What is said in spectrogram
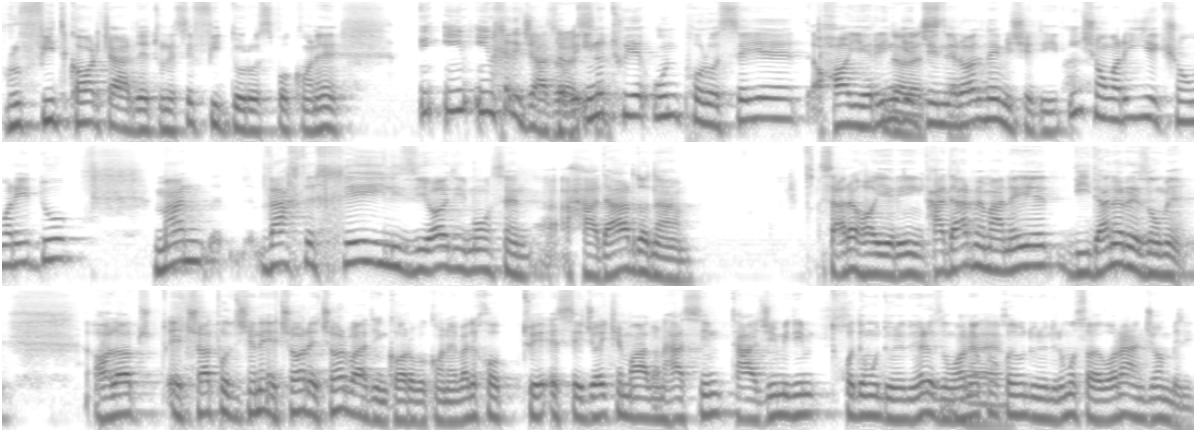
رو feed کار کرده تونسته feed درست بکنه این این خیلی جذابه. اینو توی اون پروسه hiring general نمیشه دید این شماره یک شماره دو من وقت خیلی زیادی محسن هدر دادم سر hiring. هدر به معنی دیدن رزومه. حالا HR position HR HR باید این کارو بکنه ولی خب توی stage ایی که ما الان هستیم ترجیح میدیم خودمون دونه دونه رزومه رو آره. خودمون دونه دونه مصاحبه رو انجام بدیم.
